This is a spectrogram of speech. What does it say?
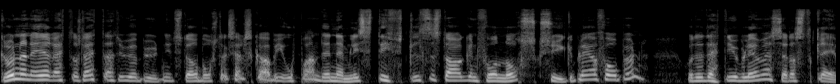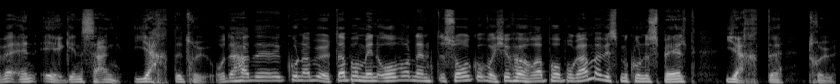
Grunnen er rett og slett at hun er buden i et større bursdagsselskap i Operaen. Det er nemlig stiftelsesdagen for Norsk Sykepleierforbund. Og til dette jubileet så er det skrevet en egen sang, Hjertetru. Og det hadde kunnet bøte på min overnevnte sorg over ikke å få høre på programmet hvis vi kunne spilt Hjertetru.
